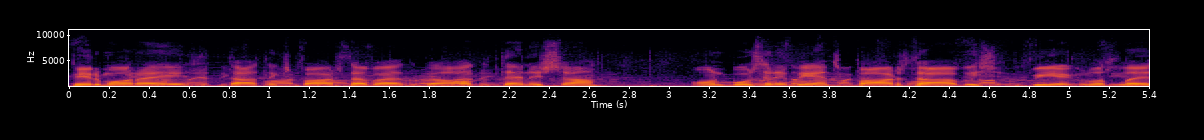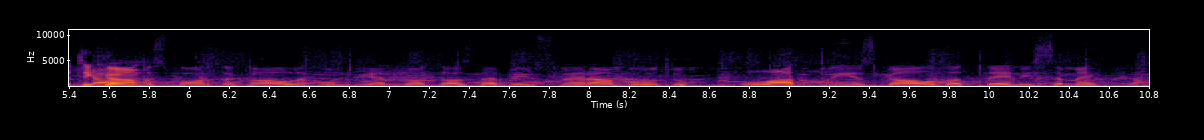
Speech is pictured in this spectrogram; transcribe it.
pirmo reizi tā tiks pārstāvēta galda tenisā. Un būs arī viens pārstāvis sporta hale un viena no tās darbības sfērām būtu Latvijas galda tenisa mekka.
